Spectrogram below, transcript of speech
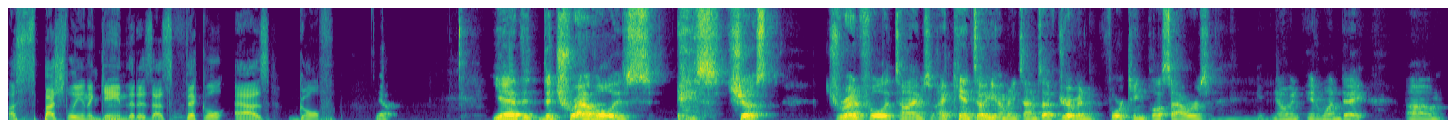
especially in a mm-hmm. game that is as fickle as golf. Yeah. Yeah, the, the travel is is just dreadful at times. I can't tell you how many times I've driven 14 plus hours, you know, in, in one day. Um,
